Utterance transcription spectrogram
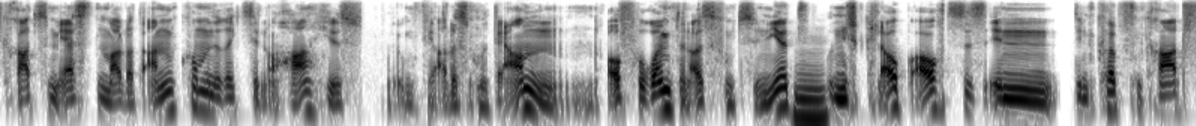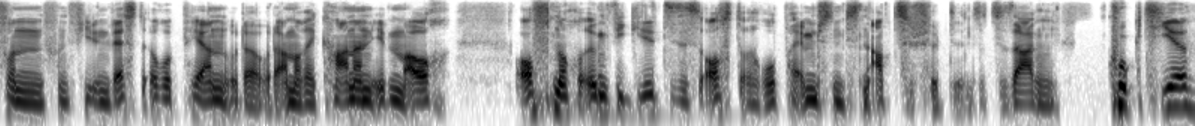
gerade zum ersten Mal dort ankommen, direkt sehen, aha, hier ist irgendwie alles modern, aufgeräumt und alles funktioniert. Mhm. Und ich glaube auch, dass es in den Köpfen gerade von, von vielen Westeuropäern oder, oder Amerikanern eben auch oft noch irgendwie gilt, dieses Osteuropa ein bisschen abzuschütteln, sozusagen. Guckt hier,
